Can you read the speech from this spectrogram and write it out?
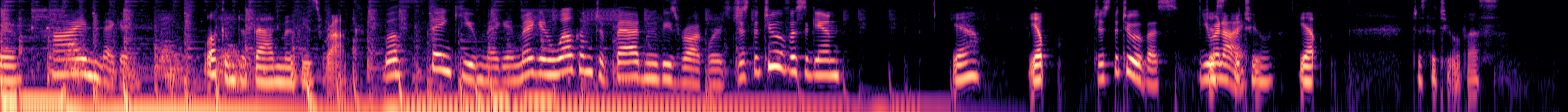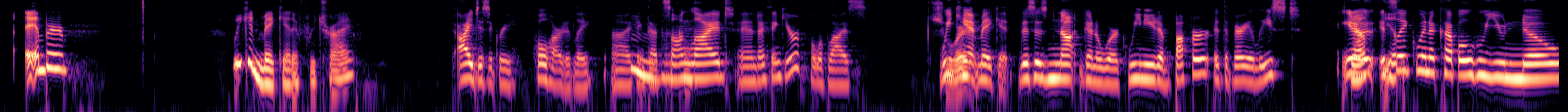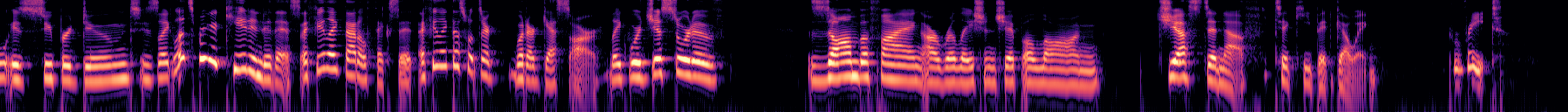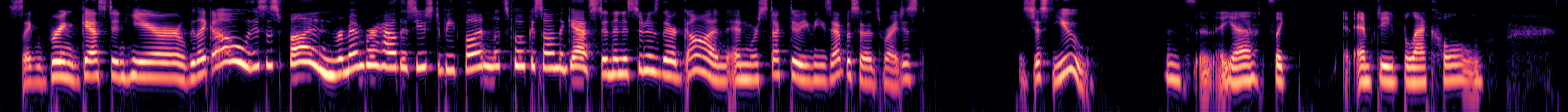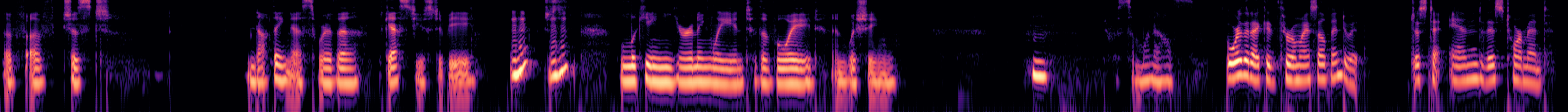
Hi, Hi, Megan. Welcome to Bad Movies Rock. Well, thank you, Megan. Megan, welcome to Bad Movies Rock, where it's just the two of us again. Yeah. Yep. Just the two of us. You Just and I. Just the two. Of, yep. Just the two of us. Amber, we can make it if we try. I disagree wholeheartedly. Uh, I think that song lied, and I think you're full of lies. We can't make it. This is not going to work. We need a buffer at the very least. You know, Yep, it's yep. like when a couple who you know is super doomed is like, let's bring a kid into this. I feel like that'll fix it. I feel like that's what's our what our guests are. Like we're just sort of zombifying our relationship along just enough to keep it going. Great. It's like we bring a guest in here, we'll be like, oh, this is fun. Remember how this used to be fun? Let's focus on the guest. And then as soon as they're gone and we're stuck doing these episodes where I just, it's just you. It's, uh, yeah, it's like an empty black hole of of just nothingness where the guest used to be. Mhm, Just looking yearningly into the void and wishing, hmm, it was someone else. Or that I could throw myself into it just to end this torment.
